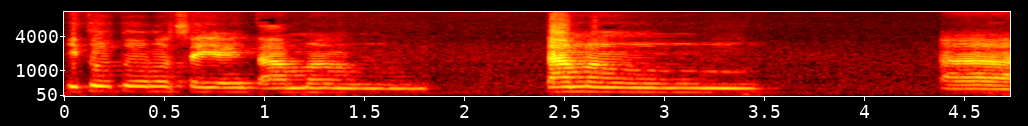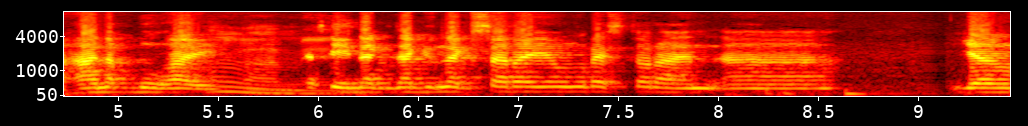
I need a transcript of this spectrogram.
ituturo sa iyo yung tamang tamang ah, hanap buhay. Mm. Amen. Kasi nag, nag, nagsara yung restaurant, ah, yung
